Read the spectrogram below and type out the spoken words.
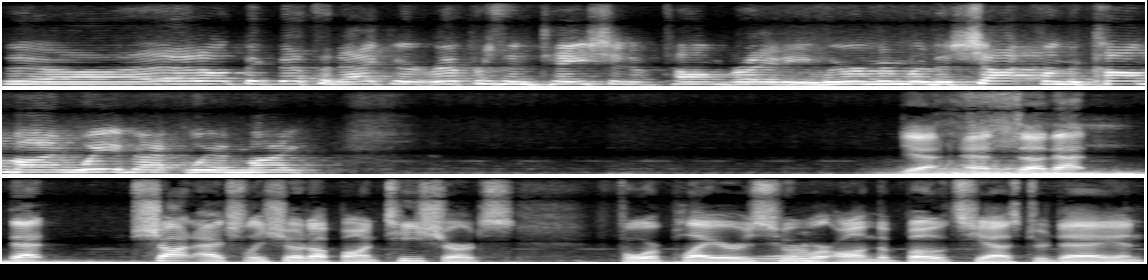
Yeah, I don't think that's an accurate representation of Tom Brady. We remember the shot from the combine way back when, Mike. Yeah, and uh, that that shot actually showed up on T-shirts for players yeah. who were on the boats yesterday. And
